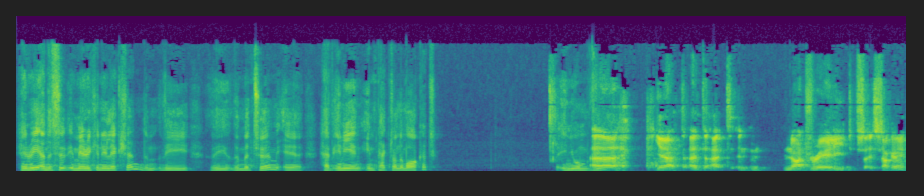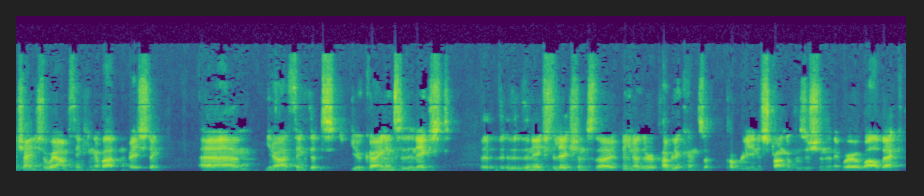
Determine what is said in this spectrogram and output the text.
Henry, and this American election, the, the, the, the midterm, uh, have any impact on the market? In your view? Uh, yeah, not really. It's not going to change the way I'm thinking about investing. Um, you know, I think that you're going into the next the, the, next elections, though. You know, the Republicans are probably in a stronger position than they were a while back.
